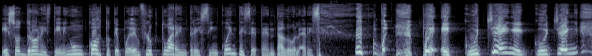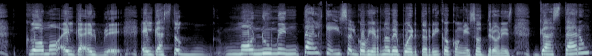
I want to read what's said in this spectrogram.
esos drones tienen un costo que pueden fluctuar entre 50 y 70 dólares. pues, pues, escuchen, escuchen cómo el, el, gasto monumental que hizo el gobierno de Puerto Rico con esos drones. Gastaron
